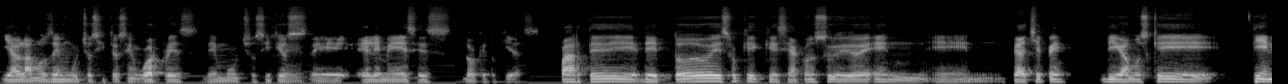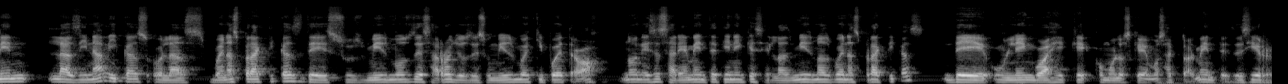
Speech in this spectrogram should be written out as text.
Y hablamos de muchos sitios en WordPress, de muchos sitios de LMS, lo que tú quieras. Parte de, todo eso que, que se ha construido en, en PHP digamos que tienen las dinámicas o las buenas prácticas de sus mismos desarrollos, de su mismo equipo de trabajo. No necesariamente tienen que ser las mismas buenas prácticas de un lenguaje que, como los que vemos actualmente. Es decir,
